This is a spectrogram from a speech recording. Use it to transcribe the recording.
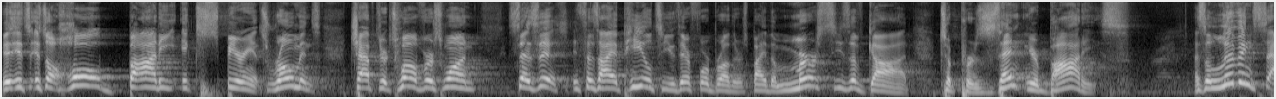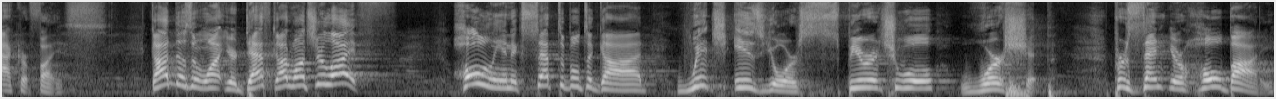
It's, it's a whole body experience. Romans chapter 12, verse 1 says this It says, I appeal to you, therefore, brothers, by the mercies of God, to present your bodies as a living sacrifice. God doesn't want your death, God wants your life. Holy and acceptable to God, which is your spiritual worship. Present your whole body,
